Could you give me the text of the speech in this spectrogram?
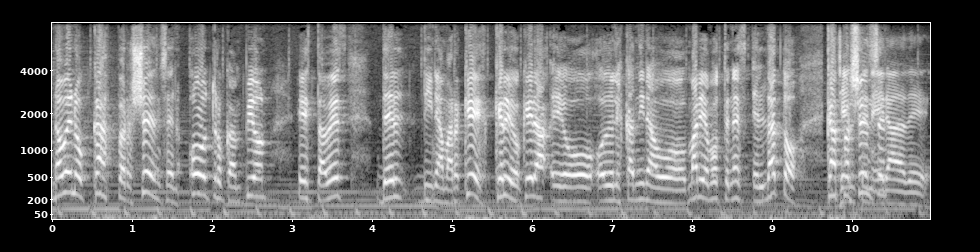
Noveno, Casper Jensen, otro campeón, esta vez del dinamarqués, creo que era, eh, o, del escandinavo. María, vos tenés el dato. Casper Jensen, era de,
